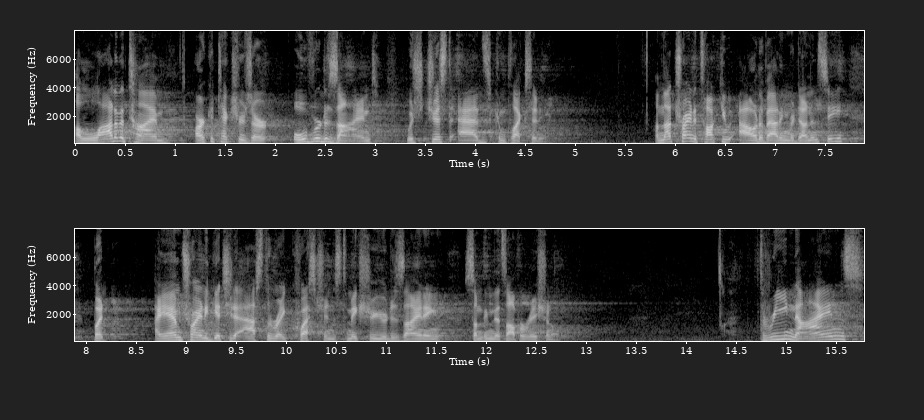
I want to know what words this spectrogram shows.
A lot of the time, architectures are over-designed, which just adds complexity. I'm not trying to talk you out of adding redundancy, but I am trying to get you to ask the right questions to make sure you're designing something that's operational. Three nines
